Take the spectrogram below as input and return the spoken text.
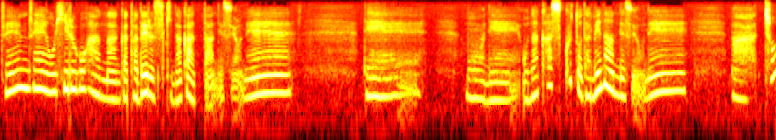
全然お昼ご飯なんか食べる隙なかったんですよね。でもうねお腹すくとダメなんですよね。まあちょっ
